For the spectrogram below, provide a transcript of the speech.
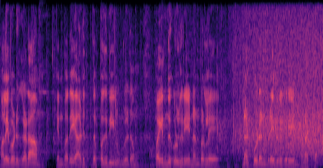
மலைபடுகடாம் என்பதை அடுத்த பகுதியில் உங்களிடம் பகிர்ந்து கொள்கிறேன் நண்பர்களே. நட்புடன் விடைபெறுகிறேன். வணக்கம்.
